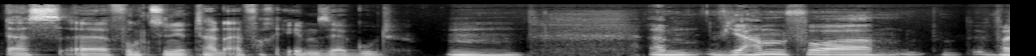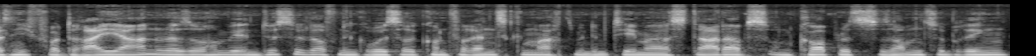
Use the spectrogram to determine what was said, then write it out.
das äh, funktioniert halt einfach eben sehr gut. Mhm. Ähm, wir haben vor, weiß nicht, vor drei Jahren oder so haben wir in Düsseldorf eine größere Konferenz gemacht mit dem Thema Startups und Corporates zusammenzubringen.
